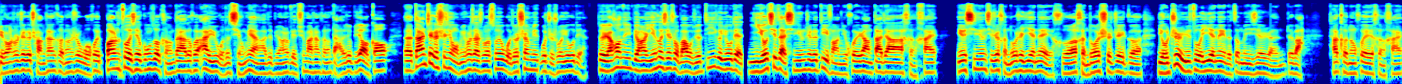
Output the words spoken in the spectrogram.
比方说这个场刊可能是我会帮着做一些工作，可能大家都会碍于我的情面啊，就比方说给驱马场可能打的就比较高。呃，当然这个事情我们一会儿再说，所以我就声明，我只说优点。对，然后呢，你比方说银河携手吧，我觉得第一个优点，你尤其在西宁这个地方，你会让大家很嗨，因为西宁其实很多是业内和很多是这个有志于做业内的这么一些人，对吧？他可能会很嗨。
